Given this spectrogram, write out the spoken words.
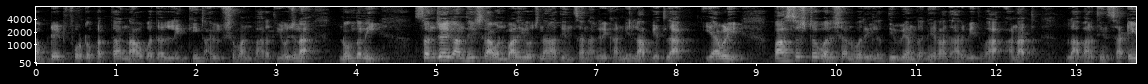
अपडेट फोटो पत्ता नाव बदल लिंकिंग आयुष्यमान भारत योजना नोंदणी संजय गांधी श्रावणबाळ योजना आदींचा नागरिकांनी लाभ घेतला. यावेळी पासष्ट वर्षांवरील दिव्यांग निराधार विधवा अनाथ लाभार्थींसाठी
